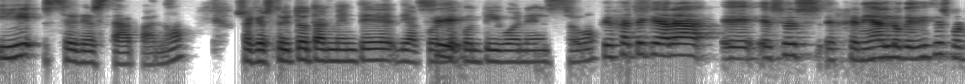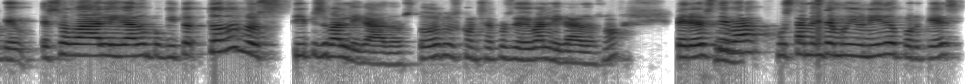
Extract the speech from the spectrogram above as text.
y se destapa, ¿no? O sea que estoy totalmente de acuerdo contigo en eso. Fíjate que ahora eh, eso es genial lo que dices porque eso va ligado un poquito, todos los tips van ligados, todos los consejos de hoy van ligados, ¿no? Pero este va justamente muy unido porque es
